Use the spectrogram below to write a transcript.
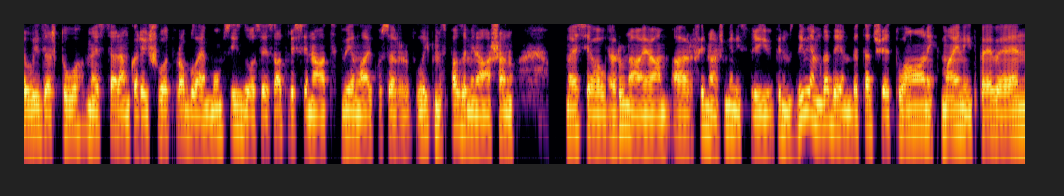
Līdz ar to mēs ceram, ka arī šo problēmu mums izdosies atrisināt vienlaikus ar likmes pazemināšanu Mēs jau runājām ar Finanšu ministriju pirms diviem gadiem, bet tad šie plāni mainīt PVN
